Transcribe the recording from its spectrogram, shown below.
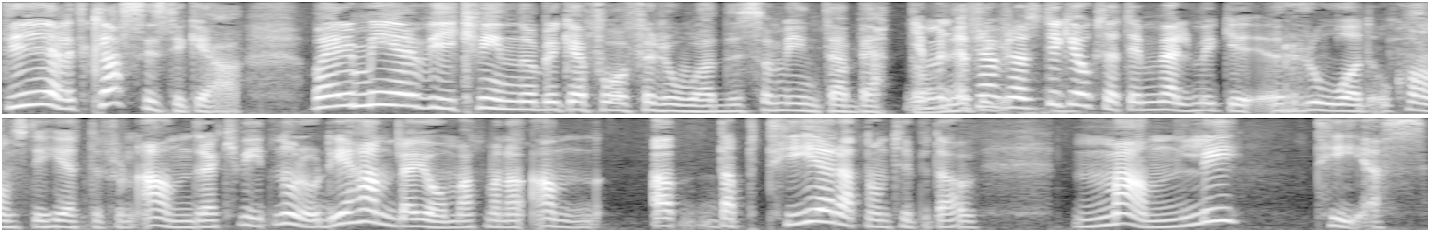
Det är väldigt klassiskt tycker jag. Vad är det mer vi kvinnor brukar få för råd som vi inte har bett om? Ja, men framförallt tycker jag också att det är väldigt mycket råd och konstigheter från andra kvinnor. Och det handlar ju om att man har adapterat någon typ av manlig tes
